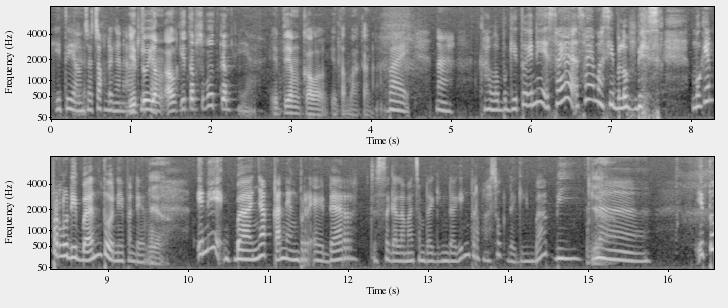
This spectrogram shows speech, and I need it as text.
Itu yang cocok dengan Alkitab. Itu yang Alkitab sebutkan. Ya. Itu yang kalau kita makan. Baik. Nah, kalau begitu ini saya saya masih belum bisa. Mungkin perlu dibantu nih pendeta. Iya. Ini banyak kan yang beredar segala macam daging-daging termasuk daging babi. Iya. Nah, itu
